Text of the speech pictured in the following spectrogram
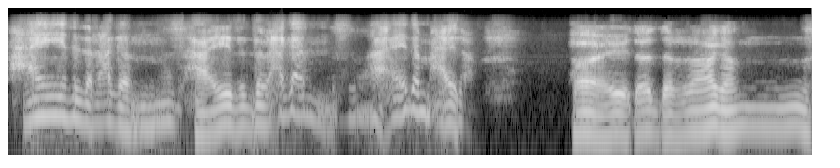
Hide the dragons, hide the dragons, hide them, hide them. Hide the dragons.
